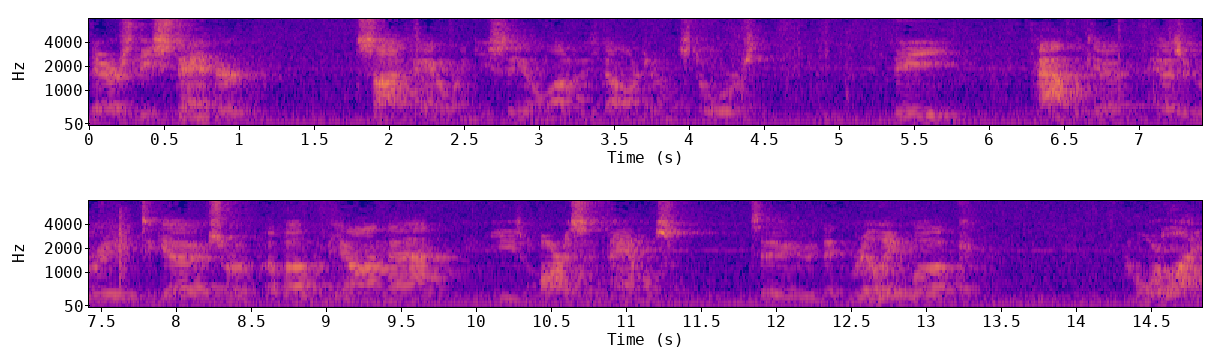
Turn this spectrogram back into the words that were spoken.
there's the standard side paneling you see in a lot of these Dollar General stores. The applicant has agreed to go sort of above and beyond that, and use artisan panels to, that really look more like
